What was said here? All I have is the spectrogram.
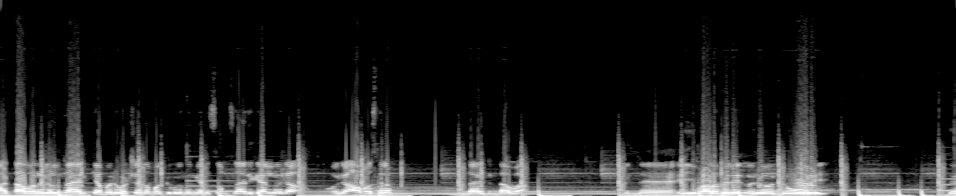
ആ ടവറുകളിൽ നിന്നായിരിക്കാം ഒരു പക്ഷെ നമുക്ക് ഇവിടുന്ന് ഇങ്ങനെ സംസാരിക്കാനുള്ള ഒരു ഒരു അവസരം ഉണ്ടായിട്ടുണ്ടാവുക. പിന്നെ ഈ വളവിൽ ഒരു ലോറി. ഇത്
